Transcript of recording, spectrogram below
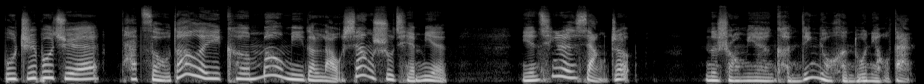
不知不觉，他走到了一棵茂密的老橡树前面。年轻人想着，那上面肯定有很多鸟蛋。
